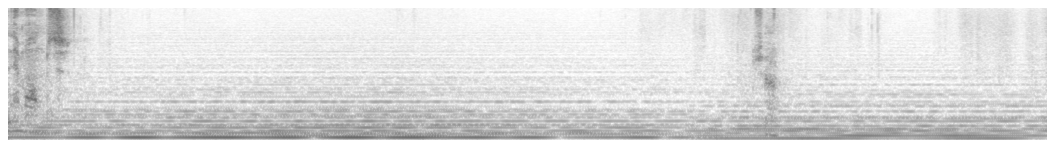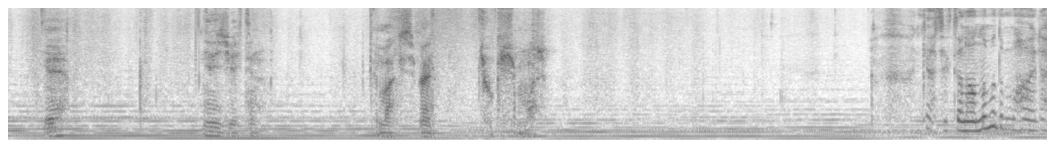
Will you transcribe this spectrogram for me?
Annem almış. Güzel. Ee, ne diyecektin? Bak Sibel, çok işim var. Gerçekten anlamadın mı hala?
